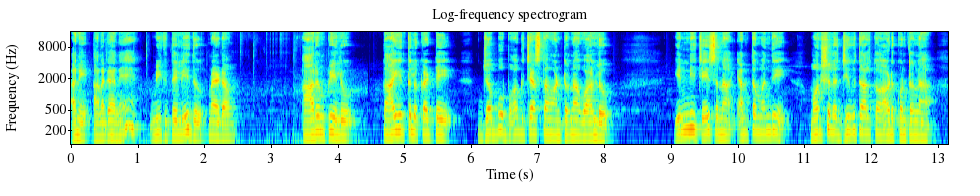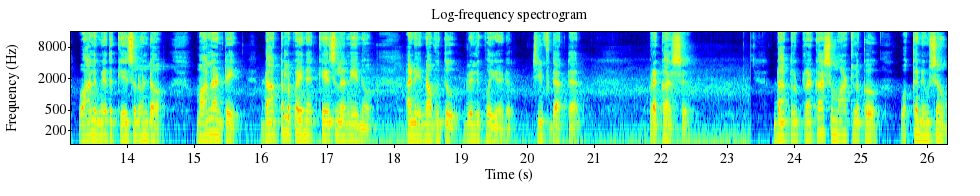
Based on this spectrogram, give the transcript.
అని అనగానే మీకు తెలియదు మేడం. ఆర్ఎంపీలు తాయెత్తులు కట్టి జబ్బు బాగు చేస్తాం అంటున్న వాళ్ళు ఎన్ని చేసినా ఎంతమంది మనుషుల జీవితాలతో ఆడుకుంటున్న వాళ్ళ మీద కేసులు ఉండవు. మాలాంటి డాక్టర్లపైనే కేసులు నేను అని నవ్వుతూ వెళ్ళిపోయాడు chief doctor Prakash. Doctor Prakash మాటలకు ఒక్క నిమిషం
